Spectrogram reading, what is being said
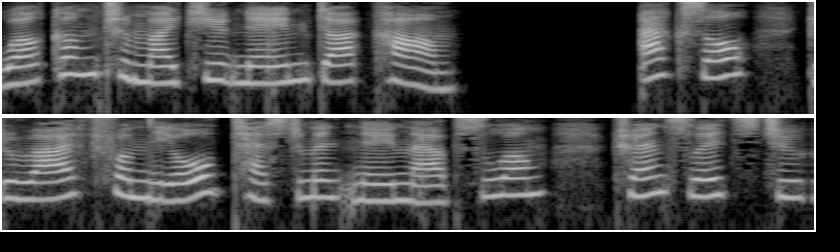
Welcome to mycutename.com. Aksel, derived from the Old Testament name Absalom, translates to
